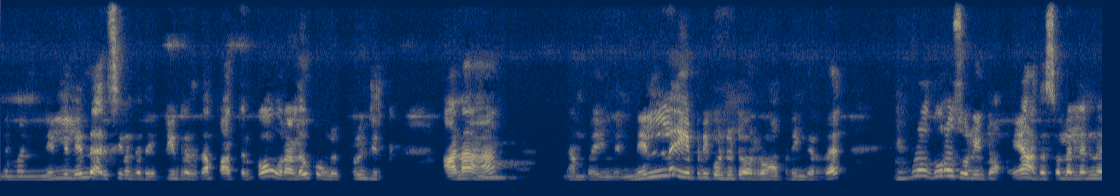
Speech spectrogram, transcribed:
நம்ம நெல்லுலேருந்து அரிசி வந்தது எப்படின்றத தான் பார்த்துருக்கோம். ஓரளவுக்கு உங்களுக்கு புரிஞ்சிருக்கு. ஆனா நம்ம இந்த நெல்லை எப்படி கொண்டுட்டு வர்றோம் அப்படிங்கிறத இவ்வளோ தூரம் சொல்லிட்டோம். ஏன் அதை சொல்லலைன்னு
